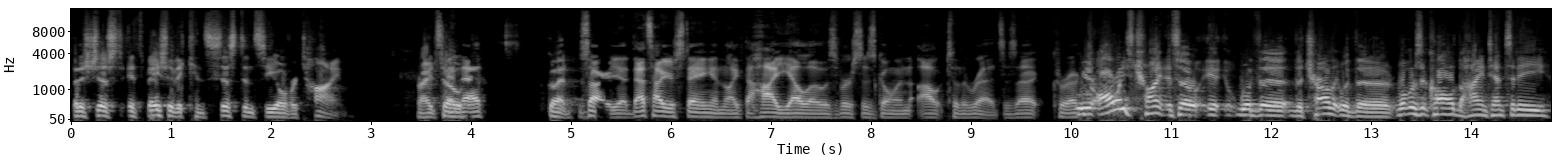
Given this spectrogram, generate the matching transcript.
but it's just, it's basically the consistency over time. Right. So And that's go ahead. sorry, yeah, that's how you're staying in like the high yellows versus going out to the reds. Is that correct? We're always trying. So it, with the, the Charlie, with the, what was it called? The high intensity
